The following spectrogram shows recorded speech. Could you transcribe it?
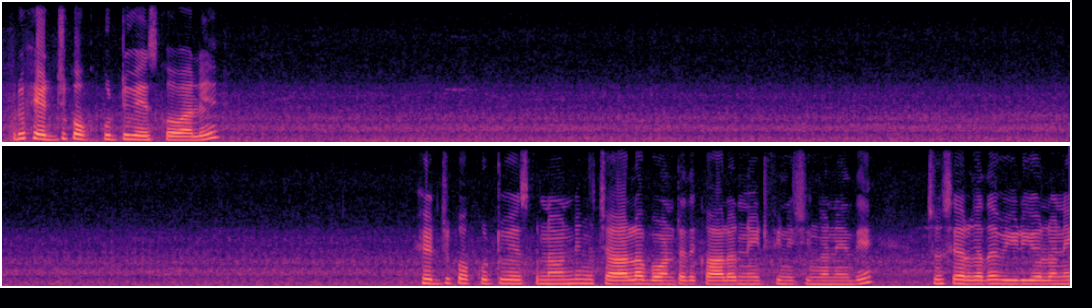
ఇప్పుడు హెడ్జ్కి ఒక కుట్టు వేసుకోవాలి. హెడ్జ్కి ఒక కుట్టు వేసుకున్నామంటే ఇంక చాలా బాగుంటుంది కాలర్ నీట్ ఫినిషింగ్ అనేది. చూసారు కదా వీడియోలోనే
